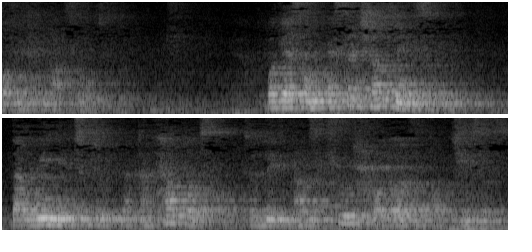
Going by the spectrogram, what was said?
our. But there are some essential things that we need to do that can help us to live as true followers of Jesus.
